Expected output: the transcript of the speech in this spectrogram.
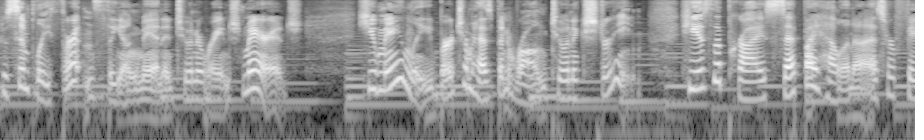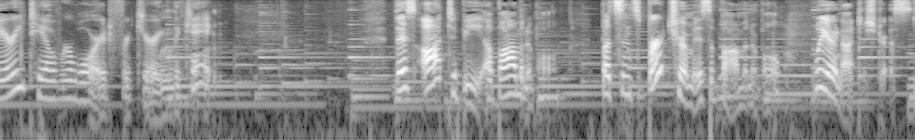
who simply threatens the young man into an arranged marriage. Humanely, Bertram has been wronged to an extreme. He is the prize set by Helena as her fairy tale reward for curing the king. This ought to be abominable. But since Bertram is abominable, we are not distressed.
